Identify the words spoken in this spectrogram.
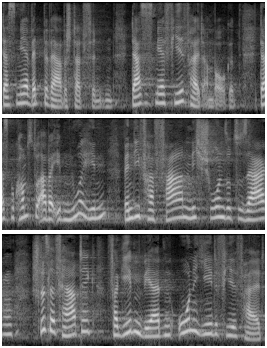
dass mehr Wettbewerbe stattfinden, dass es mehr Vielfalt am Bau gibt. Das bekommst du aber eben nur hin, wenn die Verfahren nicht schon sozusagen schlüsselfertig vergeben werden, ohne jede Vielfalt.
